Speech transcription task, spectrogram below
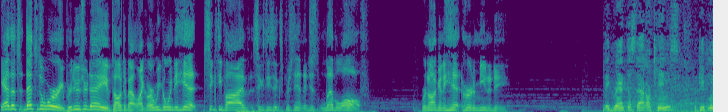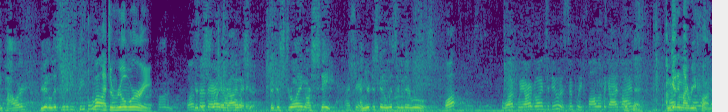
Yeah, that's that's the worry. Producer Dave talked about like are we going to hit 65, 66% and just level off? We're not going to hit herd immunity. They grant us that, our kings, the people in power. You're going to listen to these people? Well, that's a real worry. Well, they're destroying our culture. They're destroying our state. And you're just going to listen to their rules. Well, what we are going to do is simply follow the guidelines. Okay. I'm getting my refund.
